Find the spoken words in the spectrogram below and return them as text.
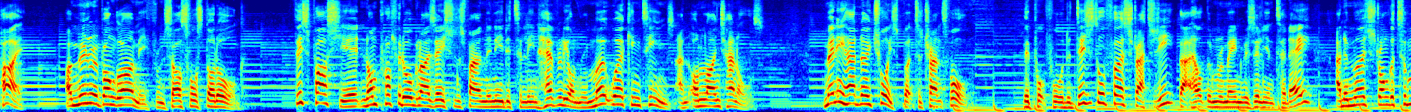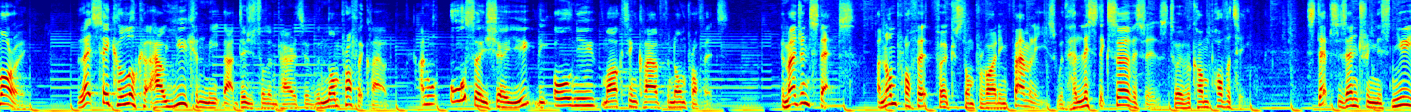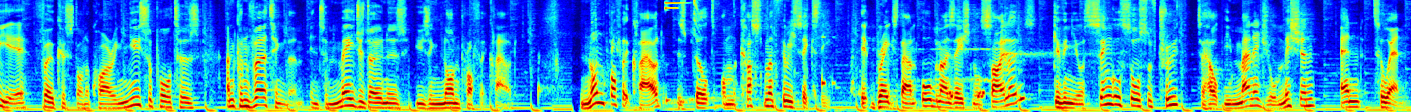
Hi, I'm Munro Bonglami from Salesforce.org. This past year, non-profit organisations found they needed to lean heavily on remote working teams and online channels. Many had no choice but to transform. They put forward a digital-first strategy that helped them remain resilient today and emerge stronger tomorrow. Let's take a look at how you can meet that digital imperative with Non-Profit Cloud. And we'll also show you the all-new Marketing Cloud for nonprofits. Imagine Steps, a non-profit focused on providing families with holistic services to overcome poverty. Steps is entering this new year focused on acquiring new supporters and converting them into major donors using Non-Profit Cloud. Non-Profit Cloud is built on the Customer 360. It breaks down organizational silos, giving you a single source of truth to help you manage your mission end to end.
